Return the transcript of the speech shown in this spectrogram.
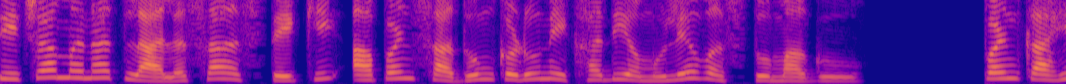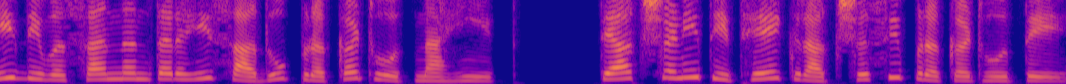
तिच्या मनात लालसा असते की आपण साधूंकडून एखादी अमूल्य वस्तू मागू. पण काही दिवसांनंतरही साधू प्रकट होत नाहीत. त्या क्षणी तिथे एक राक्षसी प्रकट होते.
